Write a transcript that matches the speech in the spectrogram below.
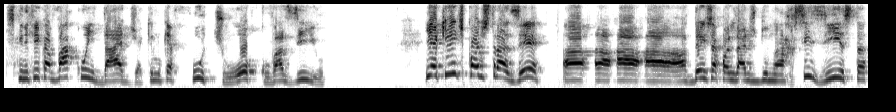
Que significa vacuidade, aquilo que é fútil, oco, vazio. E aqui a gente pode trazer a, a, a, desde a qualidade do narcisista.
